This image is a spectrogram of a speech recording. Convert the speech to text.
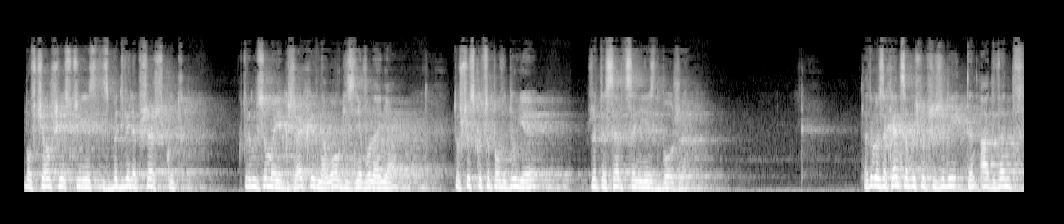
bo wciąż jeszcze jest zbyt wiele przeszkód, którymi są moje grzechy, nałogi, zniewolenia. To wszystko, co powoduje, że to serce nie jest Boże. Dlatego zachęcam, byśmy przeżyli ten adwent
